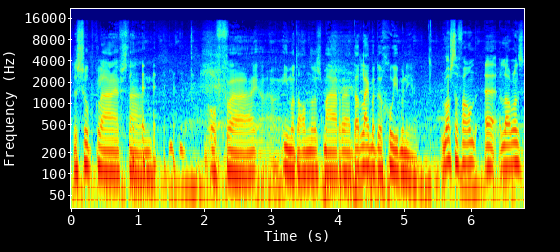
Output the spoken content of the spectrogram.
de soep klaar heeft staan. of eh, iemand anders. Maar eh, dat lijkt me de goede manier. Los daarvan, Lowlands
